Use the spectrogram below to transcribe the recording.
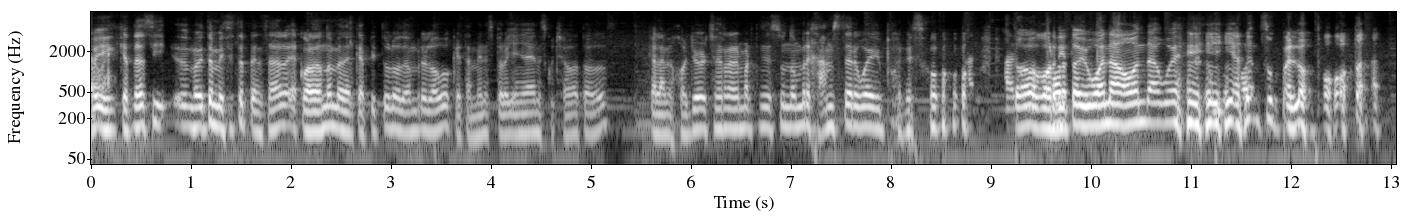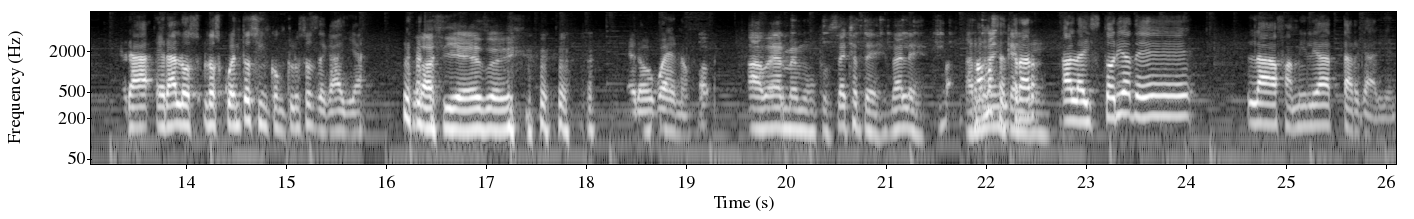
Oye, ¿qué tal si ahorita me hiciste pensar, acordándome del capítulo de Hombre Lobo, que también espero ya hayan escuchado a todos? Que a lo mejor George R. R. Martin es un hombre hámster, güey, por eso. todo gordito y buena onda, güey. Y en su pelotota. Era, era los, los cuentos inconclusos de Gaia. Así es, güey. Pero bueno. A ver, Memo, pues échate, dale. Vamos a entrar a la historia de la familia Targaryen.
